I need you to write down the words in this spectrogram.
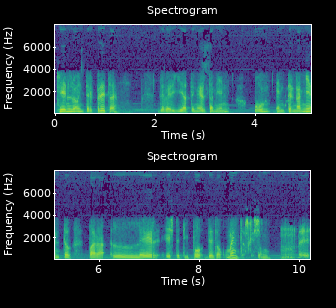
Quien lo interpreta debería tener también un entrenamiento para leer este tipo de documentos, que son mm, eh,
